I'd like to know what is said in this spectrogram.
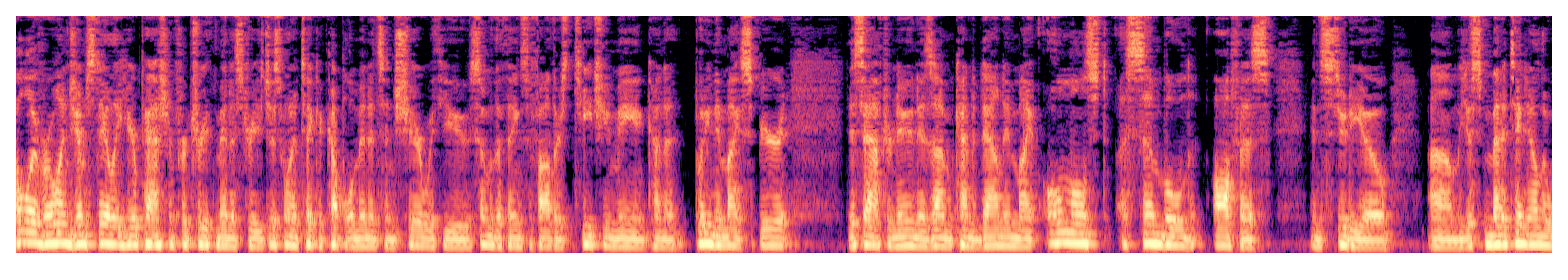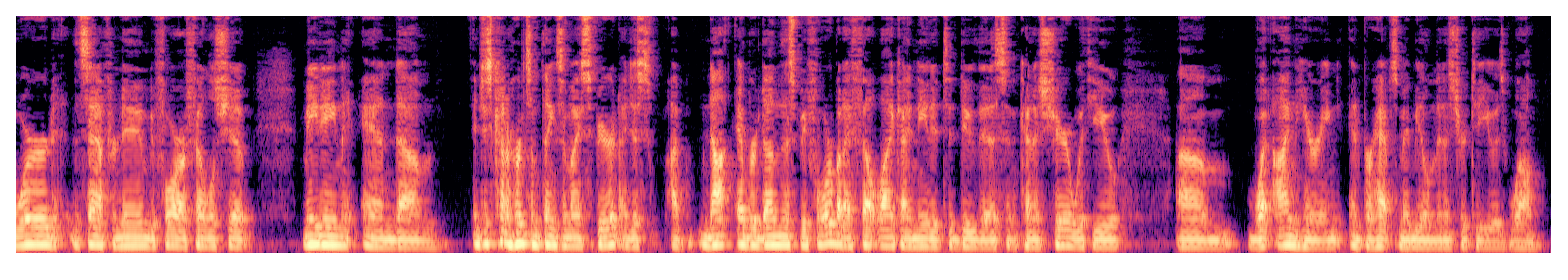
Hello, everyone. Jim Staley here, Passion for Truth Ministries. Just want to take a couple of minutes and share with you some of the things the Father's teaching me and kind of putting in my spirit this afternoon as I'm kind of down in my almost assembled office and studio. Um, just meditating on the Word this afternoon before our fellowship meeting, and um, it just kind of heard some things in my spirit. I just I've not ever done this before, but I felt like I needed to do this and kind of share with you um, what I'm hearing, and perhaps maybe it'll minister to you as well.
